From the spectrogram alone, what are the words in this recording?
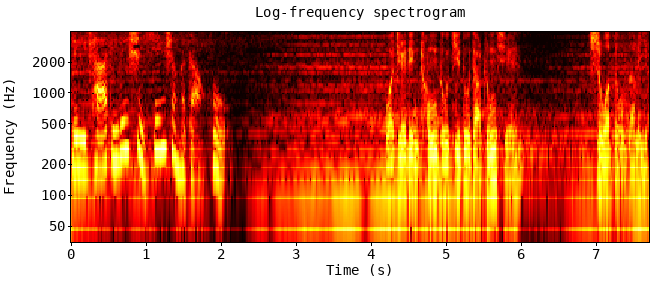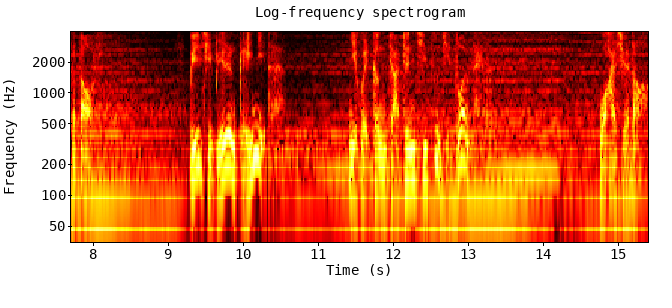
理查·迪威士先生的感悟：我决定重读基督教中学，使我懂得了一个道理：比起别人给你的，你会更加珍惜自己赚来的。我还学到，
